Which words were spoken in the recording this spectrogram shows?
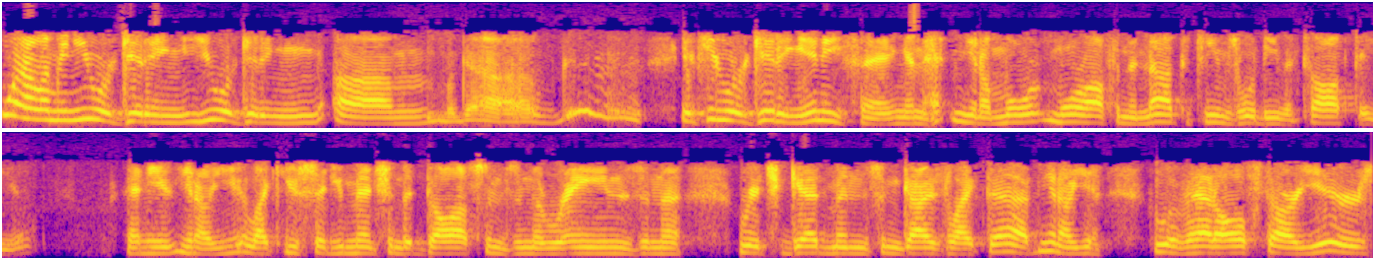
Well, I mean, you were getting you were getting um, uh, if you were getting anything, and you know more more often than not, the teams wouldn't even talk to you. And you you know you like you said you mentioned the Dawsons and the Raines and the Rich Gedmans and guys like that. You know you who have had all star years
